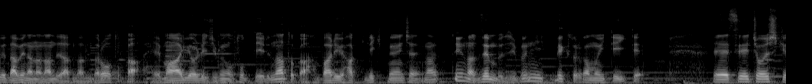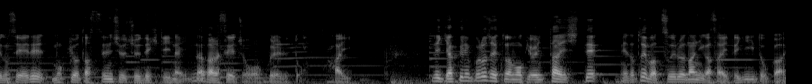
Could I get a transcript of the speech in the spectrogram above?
画ダメなのはなんでなんだろうとか、え、周りより自分を取っているなとか、バリュー発揮できてないんじゃないなっていうのは全部自分にベクトルが向いていて、えー、成長意識のせいで目標達成に集中できていない。だから成長が遅れると。はい。で逆にプロジェクトの目標に対して、え例えばツールは何が最適とか、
